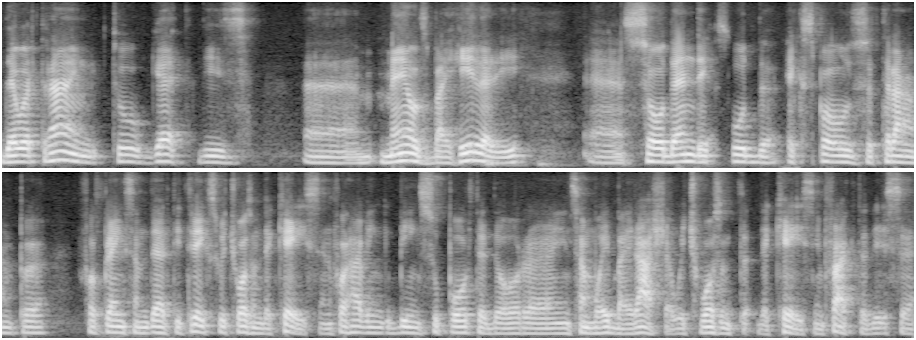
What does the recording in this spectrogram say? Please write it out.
they were trying to get these mails by Hillary uh, so then they Yes. could expose Trump for playing some dirty tricks, which wasn't the case, and for having been supported or uh, in some way by Russia, which wasn't the case. In fact, this uh,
